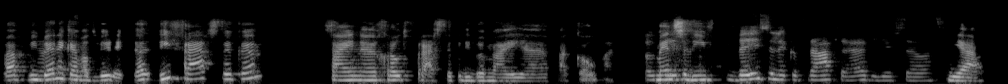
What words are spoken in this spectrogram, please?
Waar, wie ja. ben ik en wat wil ik? Die vraagstukken zijn uh, grote vraagstukken die bij mij uh, vaak komen. Ook Mensen die... Wezenlijke vragen hè, die je stelt. Ja,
